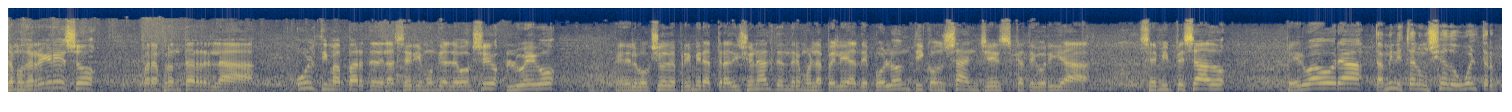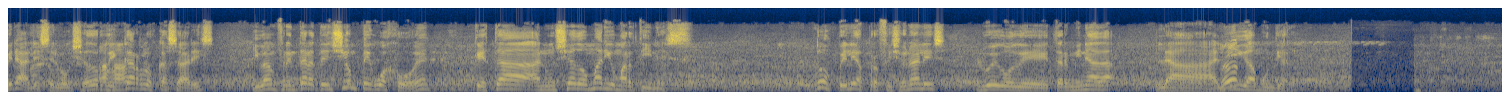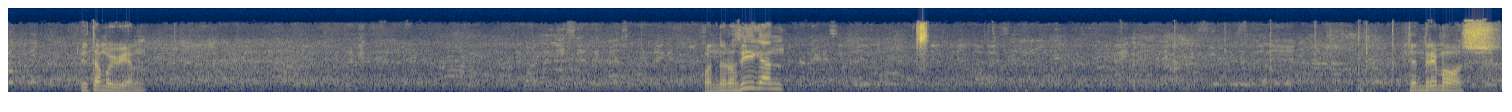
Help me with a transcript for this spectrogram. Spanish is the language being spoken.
Estamos de regreso para afrontar la última parte de la Serie Mundial de Boxeo. Luego, en el boxeo de primera tradicional, tendremos la pelea de Bolonti con Sánchez, categoría semipesado. Pero ahora... También está anunciado Walter Perales, el boxeador de Carlos Casares. Y va a enfrentar, atención, Peguajó, ¿eh? que está anunciado Mario Martínez. Dos peleas profesionales luego de terminada la Ah. Liga Mundial. Está muy bien. Cuando nos digan... Tendremos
